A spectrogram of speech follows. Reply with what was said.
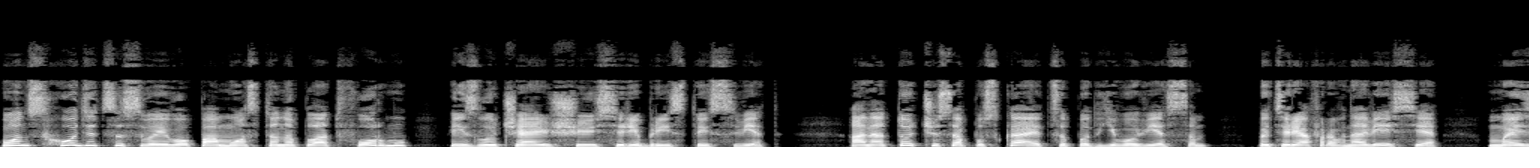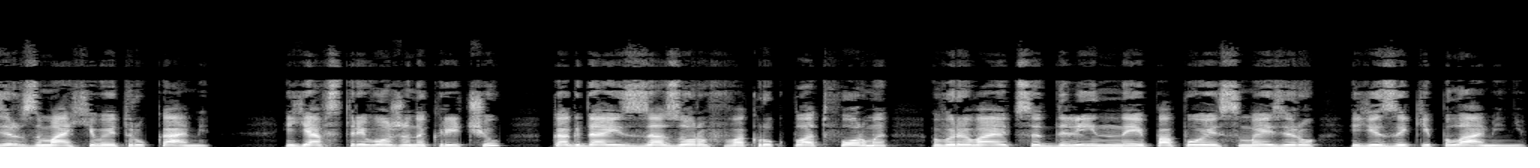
Он сходит со своего помоста на платформу, излучающую серебристый свет. Она тотчас опускается под его весом. Потеряв равновесие, Мейзер взмахивает руками. Я встревоженно кричу, когда из зазоров вокруг платформы вырываются длинные по пояс Мейзеру языки пламени.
